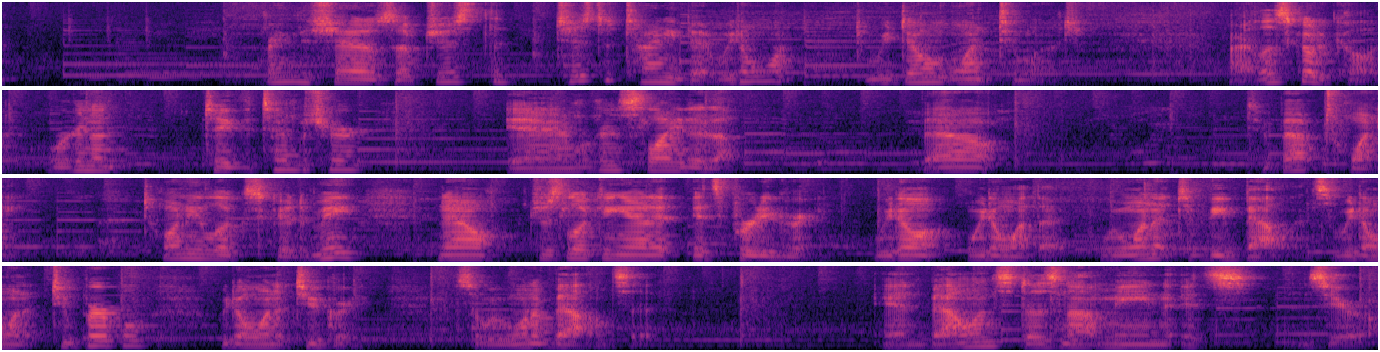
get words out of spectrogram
to bring the shadows up just the, just a tiny bit we don't want we don't want too much. Alright, let's go to color. We're gonna take the temperature and we're gonna slide it up about to about 20. 20 looks good to me. Now, just looking at it, it's pretty green. We don't we don't want that. We want it to be balanced. We don't want it too purple, we don't want it too green. So we want to balance it. And balance does not mean it's zero.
